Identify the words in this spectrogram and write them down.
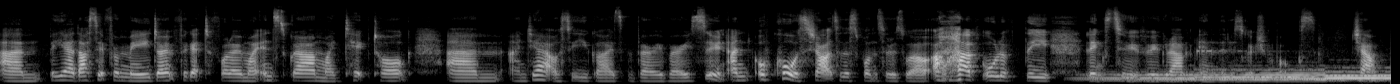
Um, but yeah, that's it from me. Don't forget to follow my Instagram, my TikTok. Um, and yeah, I'll see you guys very, very soon. And of course, shout out to the sponsor as well. I'll have all of the links to Vooglam in the description box. Ciao.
